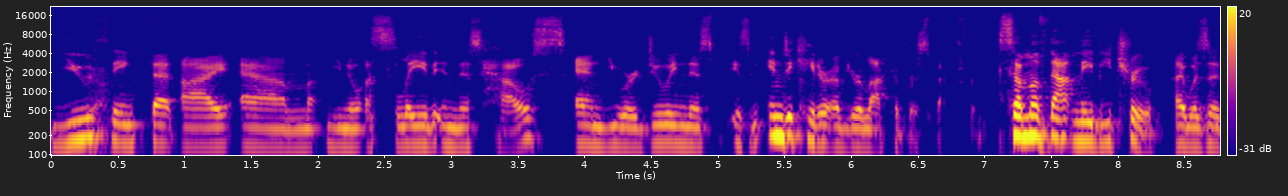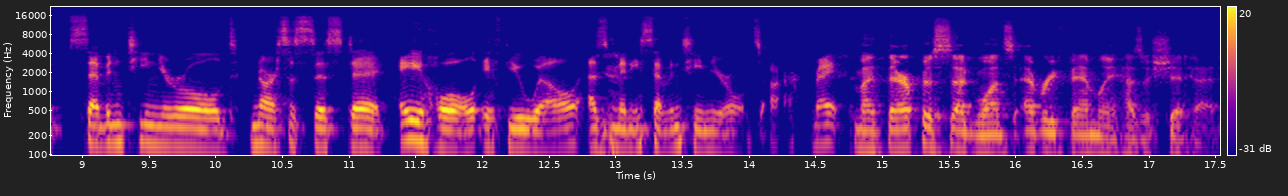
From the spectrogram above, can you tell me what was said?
Mm. You yeah. think that I am, you know, a slave in this house and you are doing this is an indicator of your lack of respect for me. Some of that may be true. I was a 17 year old narcissistic a hole, if you will, as yeah. many 17 year olds are, right? My therapist said once every family has a shithead.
